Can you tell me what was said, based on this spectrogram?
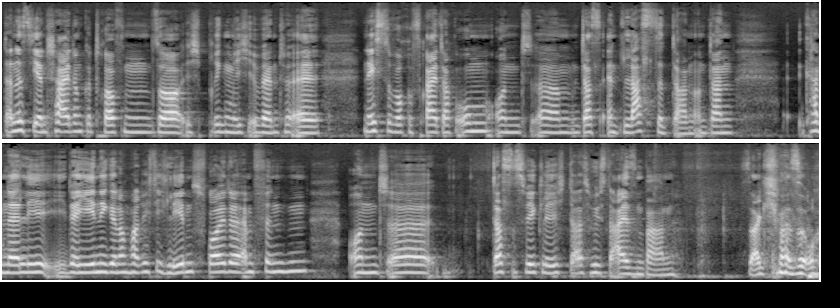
dann ist die Entscheidung getroffen, so ich bringe mich eventuell nächste Woche Freitag um und ähm, das entlastet dann und dann kann der, derjenige nochmal richtig Lebensfreude empfinden und äh, das ist wirklich das höchste Eisenbahn, sag ich mal so.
